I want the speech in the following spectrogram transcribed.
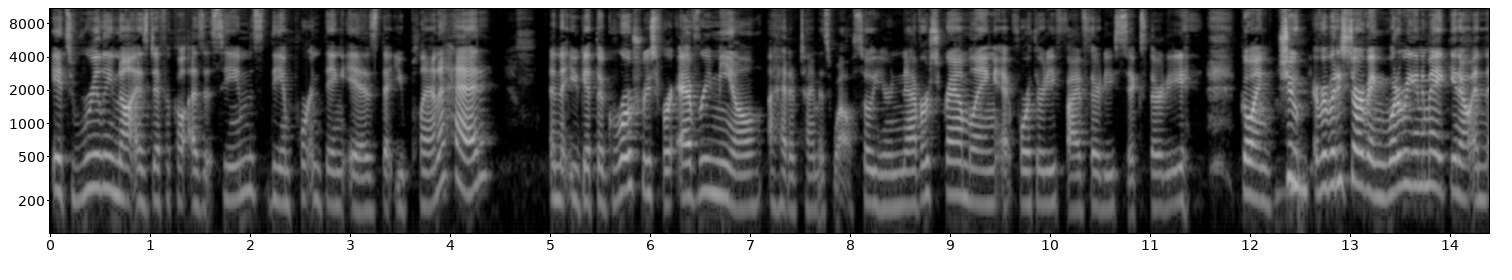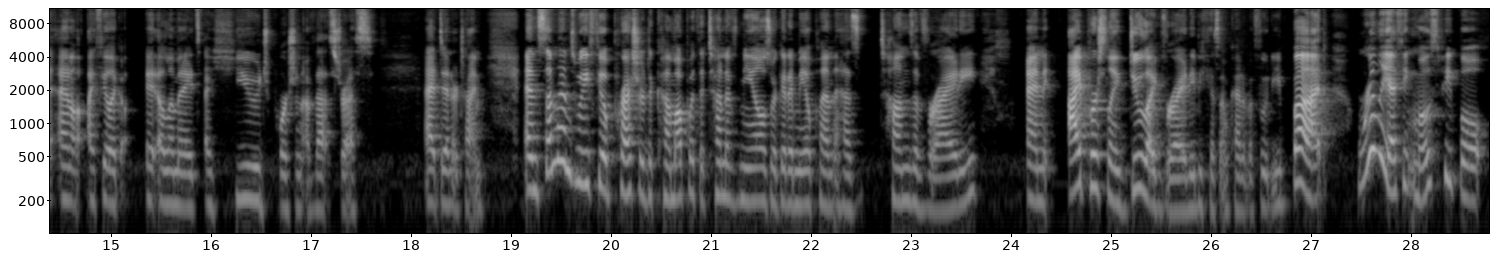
it's really not as difficult as it seems. The important thing is that you plan ahead and that you get the groceries for every meal ahead of time as well. So you're never scrambling at 4:30, 5:30, 6:30 going, "Shoot, mm-hmm. everybody's starving. What are we going to make?" you know, and and I feel like it eliminates a huge portion of that stress at dinner time. And sometimes we feel pressure to come up with a ton of meals or get a meal plan that has tons of variety. And I personally do like variety because I'm kind of a foodie, but really I think most people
